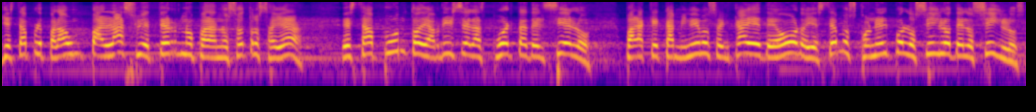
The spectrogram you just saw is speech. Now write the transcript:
y está preparado un palacio eterno para nosotros allá. Está a punto de abrirse las puertas del cielo para que caminemos en calles de oro y estemos con Él por los siglos de los siglos.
